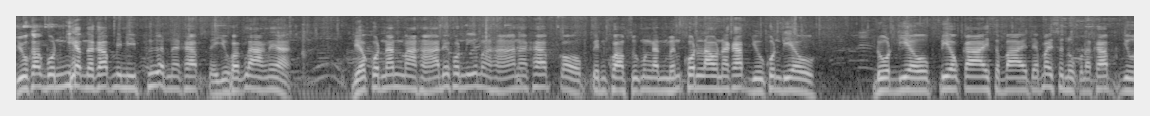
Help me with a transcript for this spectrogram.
อยู่ข้างบนเงียบนะครับ ไม่มีเพื่อนนะครับ แต่อยู่ข้างล่างเนี่ยเดี๋ยวคนนั้นมาหาเดี๋ยวคนนี้มาหานะครับ ก็เป็นความสุขเหมือนกันเหมือนคนเรานะครับ อยู่คนเดียว โดดเดี่ยวเปลี่ยวกายสบายแต่ไม่สนุกนะครับ อยู่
